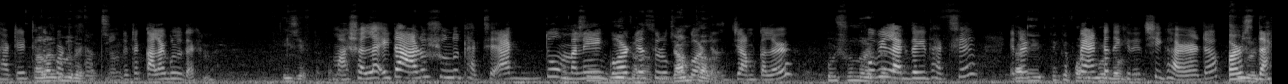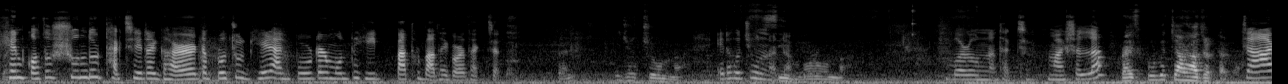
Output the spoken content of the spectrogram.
থার্টি এইট থেকে Colour গুলো ফর্টি দেখাচ্ছি। পর্যন্ত। এটা কালারগুলো দেখেন। মাশাল্লাহ এটা আরও সুন্দর থাকছে একদম মানে গর্জিয়াস এর উপর গর্জিয়াস জাম কালার খুবই সুন্দর খুবই লাক্সারি থাকছে এটা 38 থেকে 44 প্যান্টটা দেখে দিচ্ছি ঘাড়াটা। ফার্স্ট দেখেন কত সুন্দর থাকছে এটার ঘাড়াটা প্রচুর ঘের আর পুরোটার মধ্যে হিট পাথর বাঁধাই করা থাকছে। ওন্না এটা হচ্ছে উন্নাটা বড় ওন্না বড় উন্না থাকছে মার্শাল্লাহ প্রাইস পড়বে চার হাজার টাকা। চার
